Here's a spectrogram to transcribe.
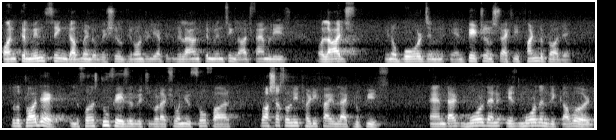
on convincing government officials. You don't really have to rely on convincing large families or large you know, boards and, and patrons to actually fund the project. So the project in the first two phases, which is what I've shown you so far, cost us only 35 lakh rupees. And that more than is more than recovered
